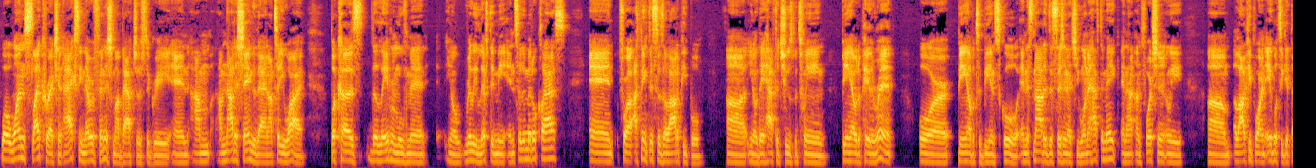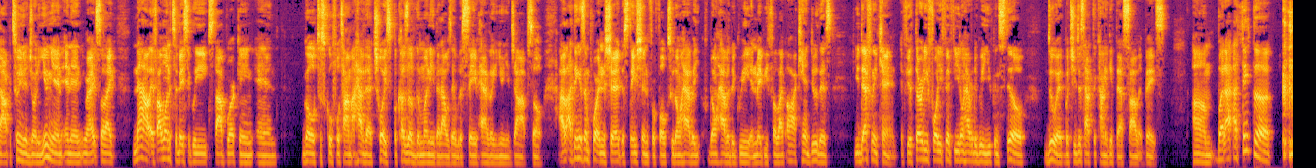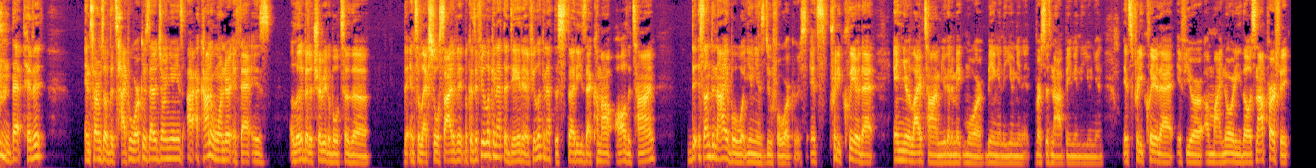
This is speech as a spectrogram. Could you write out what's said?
Well, one slight correction. I actually never finished my bachelor's degree and I'm, I'm not ashamed of that. And I'll tell you why, because the labor movement you know, really lifted me into the middle class. And for, I think this is a lot of people, uh, you know, they have to choose between being able to pay the rent or being able to be in school. And it's not a decision that you want to have to make. And I, unfortunately, um, a lot of people aren't able to get the opportunity to join a union. And then, right. So like now, if I wanted to basically stop working and go to school full time, I have that choice because of the money that I was able to save having a union job. So I, I, think it's important to share a distinction for folks who don't have a don't have a degree and maybe feel like, oh, I can't do this. You definitely can. If you're 30, 40, 50, you don't have a degree, you can still do it, but you just have to kind of get that solid base. Um, but I, I, think the that pivot in terms of the type of workers that are joining unions, I, I kind of wonder if that is a little bit attributable to the the intellectual side of it. Because if you're looking at the data, if you're looking at the studies that come out all the time, it's undeniable what unions do for workers. It's pretty clear that in your lifetime, you're going to make more being in the union versus not being in the union. It's pretty clear that if you're a minority, though it's not perfect,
